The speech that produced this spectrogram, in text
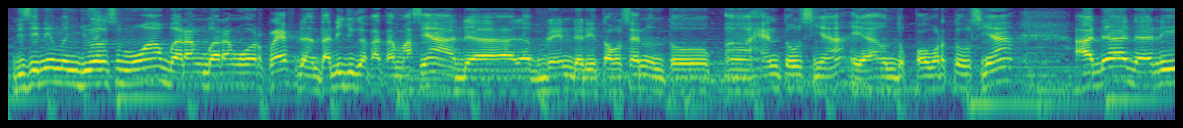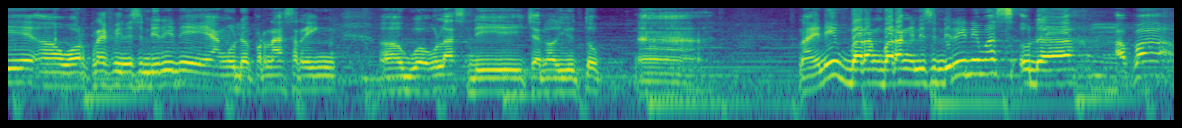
di sini menjual semua barang-barang Warcraft dan tadi juga kata Masnya ada brand dari Tolsen untuk uh, hand toolsnya ya, untuk power toolsnya ada dari uh, Warcraft ini sendiri nih yang udah pernah sering uh, gua ulas di channel YouTube. Nah, Nah ini barang-barang ini sendiri nih mas udah hmm. apa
